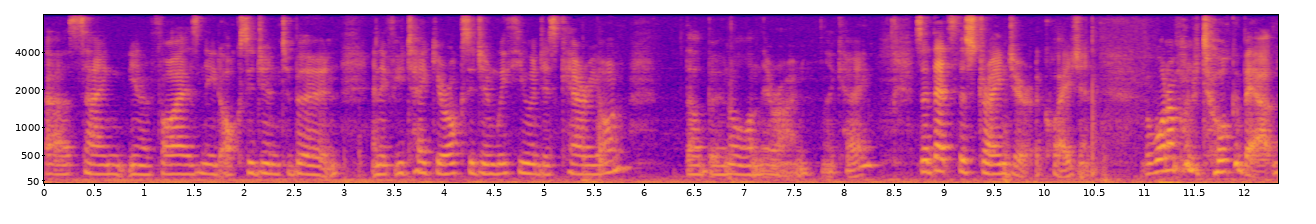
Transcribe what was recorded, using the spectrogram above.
uh, saying, you know, fires need oxygen to burn, and if you take your oxygen with you and just carry on, they'll burn all on their own. Okay, so that's the stranger equation. But what I want to talk about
